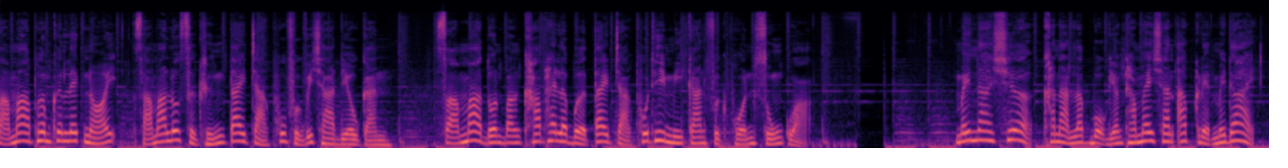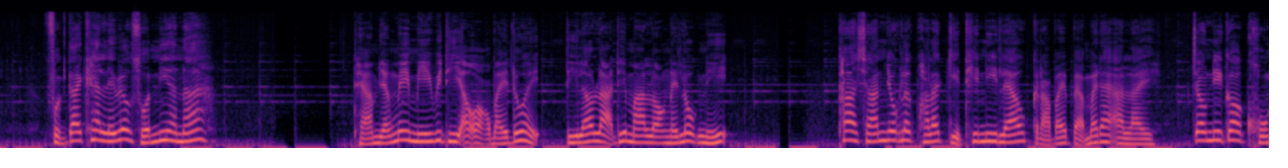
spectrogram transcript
สามารถเพิ่มขึ้นเล็กน้อย สามารถรู้สึกถึงได้จากผู้ฝึกวิชาเดียวกัน สามารถโดนบังคับให้ระเบิดได้จากผู้ที่มีการฝึกผลสูงกว่า ไม่น่าเชื่อ ขนาดระบบยังทำให้ฉันอัปเกรดไม่ได้ ฝึกได้แค่เลเวลสวนเนี่ยนะ แถมยังไม่มีวิธีเอาออกไปด้วยดีแล้วล่ะที่มาลองในโลกนี้ ถ้าฉันยกเลิกภารกิจที่นี่แล้วกลับไปแบบไม่ได้อะไร เจ้านี่ก็คง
